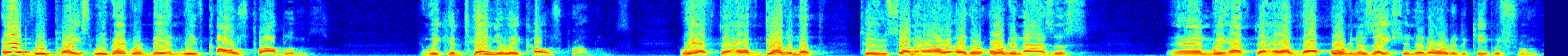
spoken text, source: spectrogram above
Every place we've ever been, we've caused problems. And we continually cause problems. We have to have government to somehow or other organize us. And we have to have that organization in order to keep us from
